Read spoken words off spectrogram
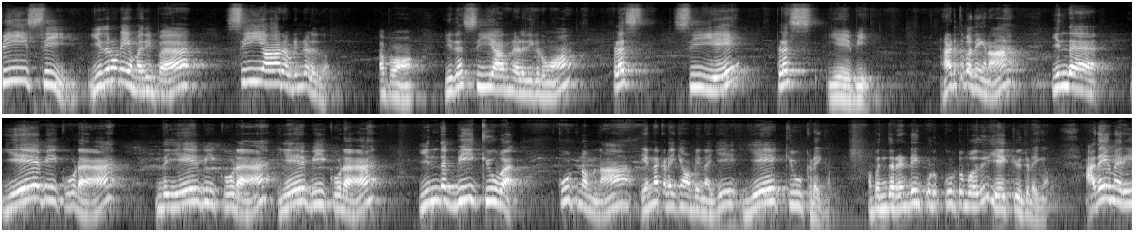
பிசி இதனுடைய மதிப்பை சிஆர் அப்படின்னு எழுதும் அப்போ இதை சிஆர்னு எழுதிக்கிடுவோம். ப்ளஸ் சிஏ ப்ளஸ் ஏவி அடுத்து பார்த்தீங்கன்னா இந்த ஏபி கூட இந்த ஏபி கூட ஏபி கூட இந்த பிக்யூவை கூட்டினோம்னா என்ன கிடைக்கும் அப்படின்னாக்கி ஏக்யூ கிடைக்கும். அப்போ இந்த ரெண்டையும் கூட்டு கூட்டும்போது ஏக்யூ கிடைக்கும். அதே மாதிரி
